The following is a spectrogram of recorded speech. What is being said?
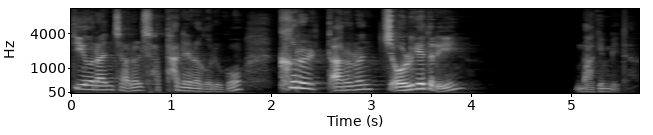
뛰어난 자를 사탄이라 그러고 그를 따르는 쫄개들이 마귀입니다.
